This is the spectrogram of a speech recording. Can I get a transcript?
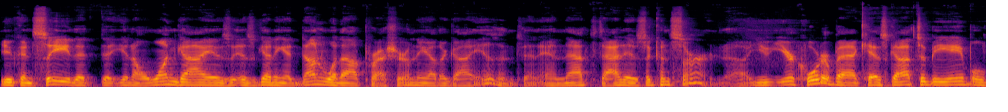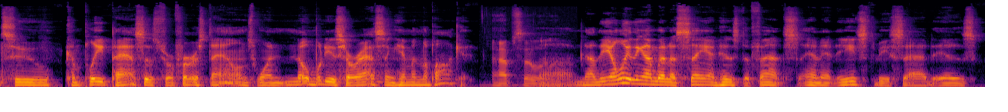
you can see that, that, you know one guy is, is getting it done without pressure and the other guy isn't, and, and that that is a concern. Uh, you, your quarterback has got to be able to complete passes for first downs when nobody is harassing him in the pocket. Absolutely. Uh, now, the only thing I'm going to say in his defense, and it needs to be said, is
